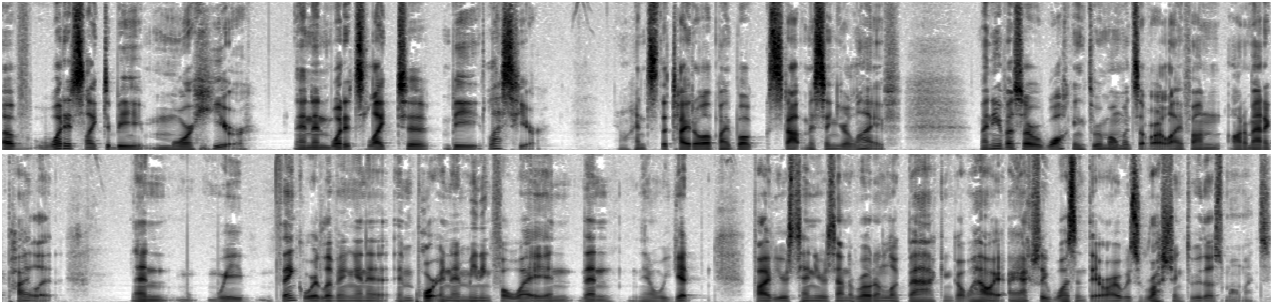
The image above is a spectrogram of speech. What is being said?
of what it's like to be more here and then what it's like to be less here. You know, hence the title of my book, Stop Missing Your Life. Many of us are walking through moments of our life on automatic pilot. And we think we're living in an important and meaningful way. And then, you know, we get five years, 10 years down the road and look back and go, wow, I, I, actually wasn't there. I was rushing through those moments.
